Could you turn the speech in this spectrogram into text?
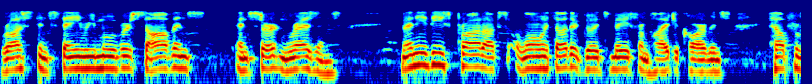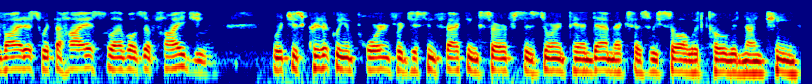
rust and stain removers, solvents, and certain resins. Many of these products, along with other goods made from hydrocarbons, help provide us with the highest levels of hygiene, which is critically important for disinfecting surfaces during pandemics, as we saw with COVID 19.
